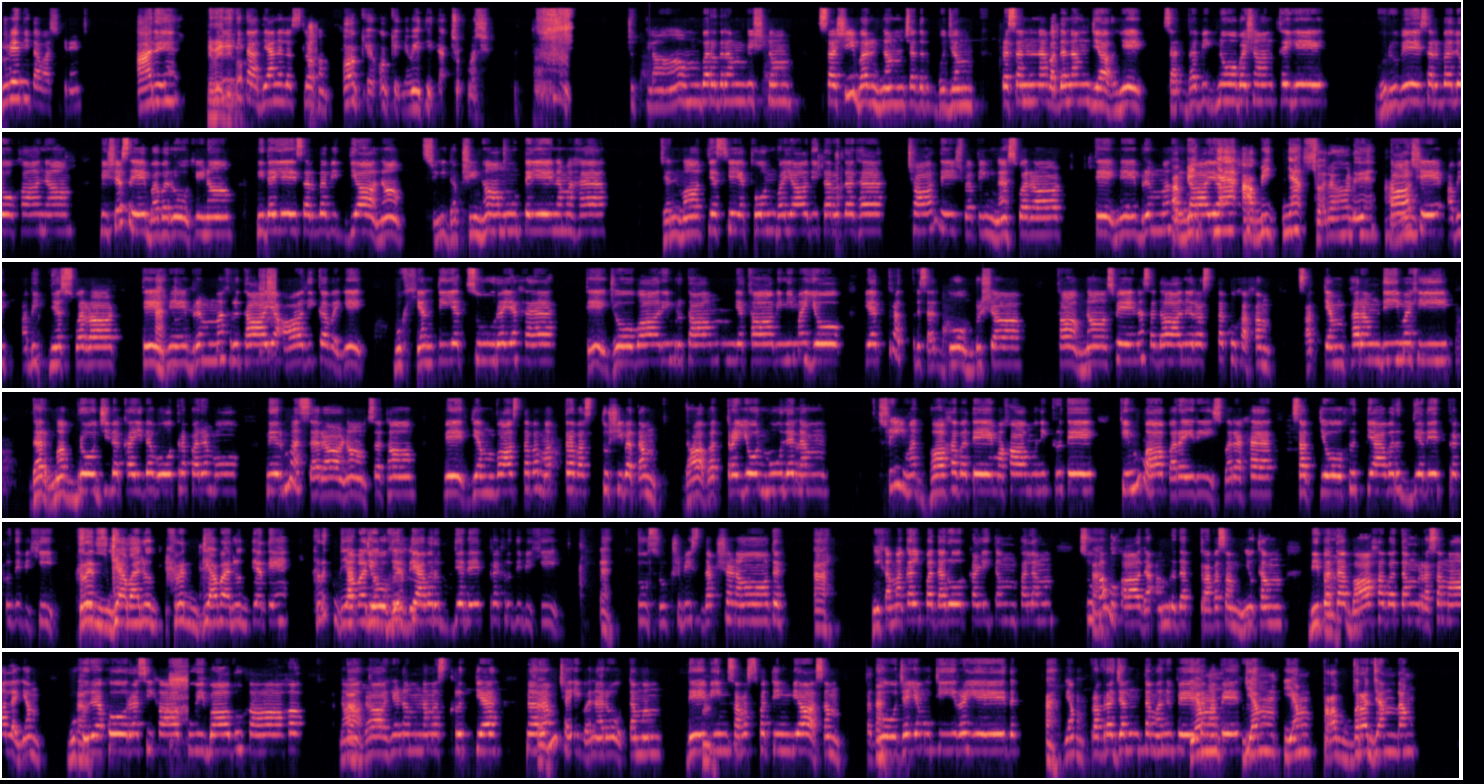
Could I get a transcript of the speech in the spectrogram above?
నివేదిత వాసికిరేన్ ఆరే? నివేదిత. ధ్యానల శ్లోకం. Okay okay Nivedita. శుక్లాం వరదరం విష్ణుం శశివర్ణం చతుర్భుజం प्रसन्न प्रसन्नवदनं ध्याये सर्वविघ्नोपशान्तये। गुरुवे सर्वलोकानां विशसे भवरोहिणां निदये सर्वविद्यानां श्रीदक्षिणामूर्तये नमः। जन्मात्यस्य यथोन्भयादितरदः छार्देष्वपिङ्गस्वराट् तेने ब्रह्महृदाय अभिज्ञस्वराट् ताशे अभि अभिज्ञस्वराट्। तेने ब्रह्महृताय आदिकवये मुह्यन्ति यत्सूरयः तेजो वारिमृतां यथा विनिमयो यत्र त्रिसर्गो मृषा ताम्ना स्वेन सदा निरस्तकुहकं सत्यं परं धीमहि धर्मब्रोजितकैदवोऽत्र परमो निर्मत्सराणां सतां वेद्यं वास्तवमत्र वस्तु शिवतं धावत्रयोन्मूलनम् श्रीमद्भागवते महामुनिकृते किं वा परैरीश्वरः सत्यो हृत्यावरुध्यतेऽत्र कृतिभिः हृद्यवरुध्यते हृद्यवरुध्यतेऽत्र कृतिभिः सुश्रुक्षुभिः दक्षिणात् निगमकल्पदरोर्कलितं फलं सुखमुखाद अमृतत्रव संयुतं बिबत बाहवतं रसमालयम् मुहुरहो रसिहा भुवि बाबुहाः नारायणं नमस्कृत्य नरं चैव नरोत्तमं देवीं सरस्वतीं व्यासं ततो जयमुदीरयेत् यं प्रव्रजन्तमनुपेतमपेतं यं प्रव्रजन्तम्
